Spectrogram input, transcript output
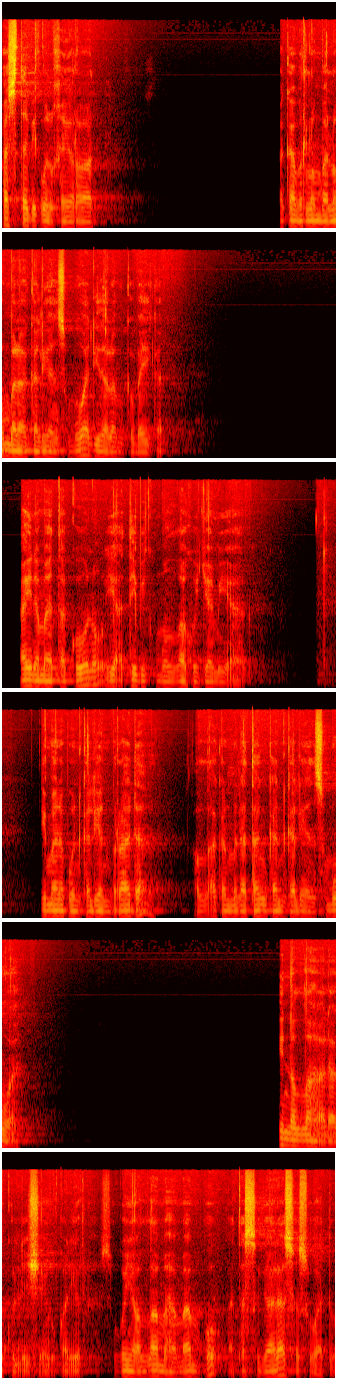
Fastabiqul khairat. Maka berlomba-lombalah kalian semua di dalam kebaikan. Aina ma takunu ya'ti bikumullahu jami'a di mana pun kalian berada, Allah akan mendatangkan kalian semua. Inna Allah ala kulli syai'in qadir. Sungguhnya Allah maha mampu atas segala sesuatu.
